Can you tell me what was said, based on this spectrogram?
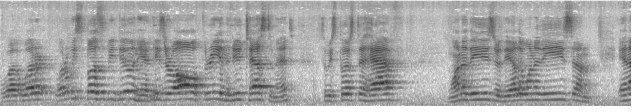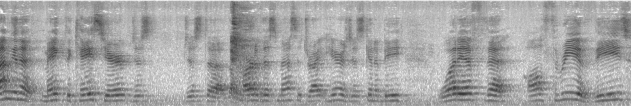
What, what, are, what are we supposed to be doing here? These are all three in the New Testament. So we're supposed to have one of these or the other one of these. Um, and I'm going to make the case here, just, just uh, the heart of this message right here is just going to be what if that all three of these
